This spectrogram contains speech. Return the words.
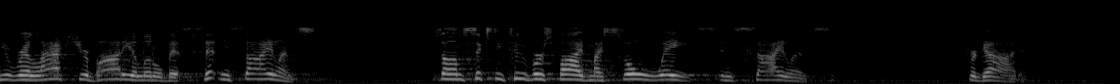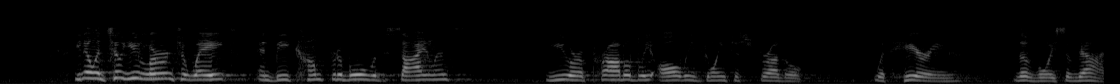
you relax your body a little bit, sit in silence. Psalm 62, verse 5 My soul waits in silence for God. You know, until you learn to wait and be comfortable with silence, you are probably always going to struggle with hearing the voice of God.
